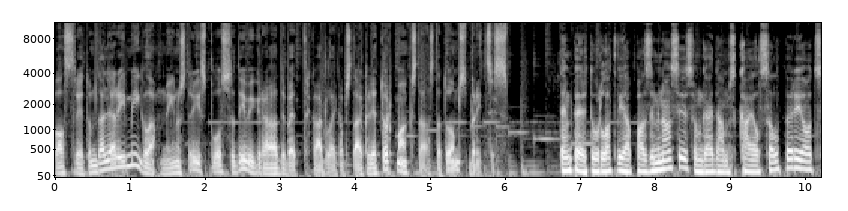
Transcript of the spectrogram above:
valsts rietumdaļa arī migla - mīnus 3,2 grādi, bet kāda laika apstākļi turpmāk stāsta Toms Bricis. Temperatūra Latvijā pazemināsies un gaidāms kailsala periods.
